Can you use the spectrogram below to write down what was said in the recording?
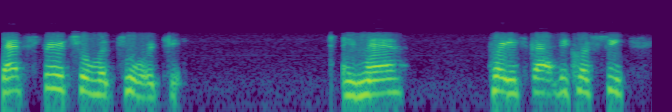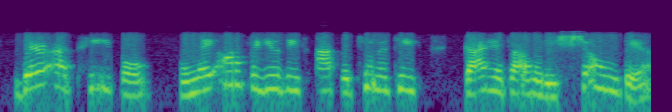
That's spiritual maturity. Amen. Praise God. Because, see, there are people, when they offer you these opportunities, God has already shown them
